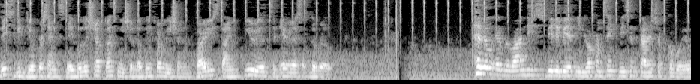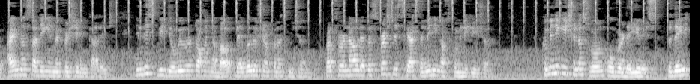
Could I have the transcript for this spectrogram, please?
This video presents the evolution of transmission of information in various time periods and areas of the world. Hello everyone, this is Billy Beatingo from St. Vincent College of Cabuyao. I am now studying in my first year in college. In this video, we were talking about the evolution of transmission. But for now, let us first discuss the meaning of communication. Communication has grown over the years. Today,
